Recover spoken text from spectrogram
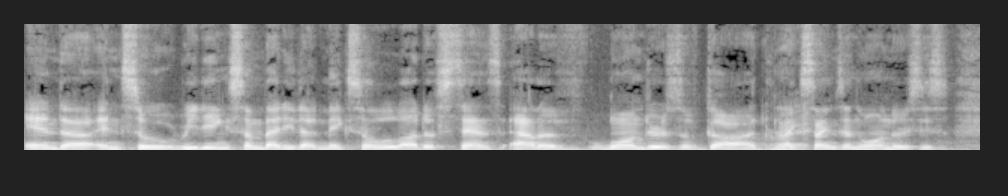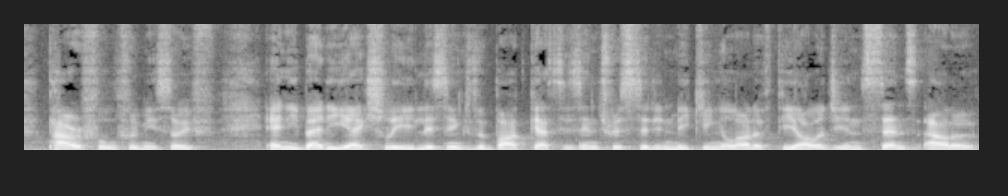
and uh, and so reading somebody that makes a lot of sense out of wonders of God, like signs and wonders, is powerful for me. So if anybody actually listening to the podcast is interested in making a lot of theology and sense out of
